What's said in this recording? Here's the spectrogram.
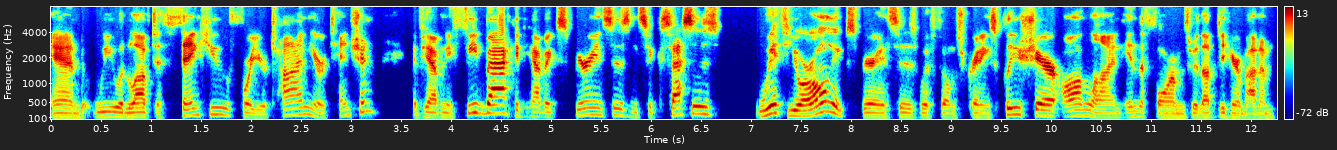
And we would love to thank you for your time, your attention. If you have any feedback, if you have experiences and successes with your own experiences with film screenings, please share online in the forums. We'd love to hear about them.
